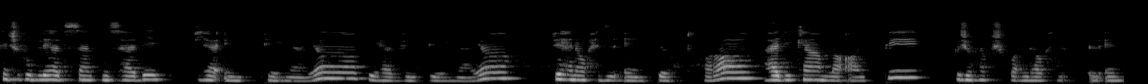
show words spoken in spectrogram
كنشوفوا بلي هاد ال sentence هادي فيها NP هنايا فيها VP هنايا فيها هنا واحد ال NP واحد أخرى. هذه كاملة IP كنشوف هنا كنشوفوا عندها واحد ال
